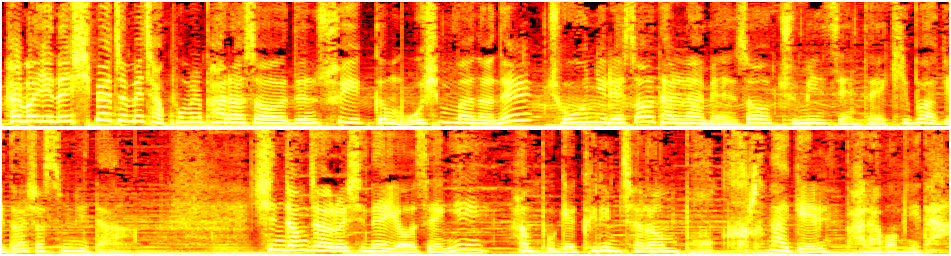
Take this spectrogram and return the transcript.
할머니는 10여 점의 작품을 팔아서 얻은 수익금 50만 원을 좋은 일에 써달라면서 주민센터에 기부하기도 하셨습니다. 신정자 어르신의 여생이 한 폭의 그림처럼 포근하길 바라봅니다.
